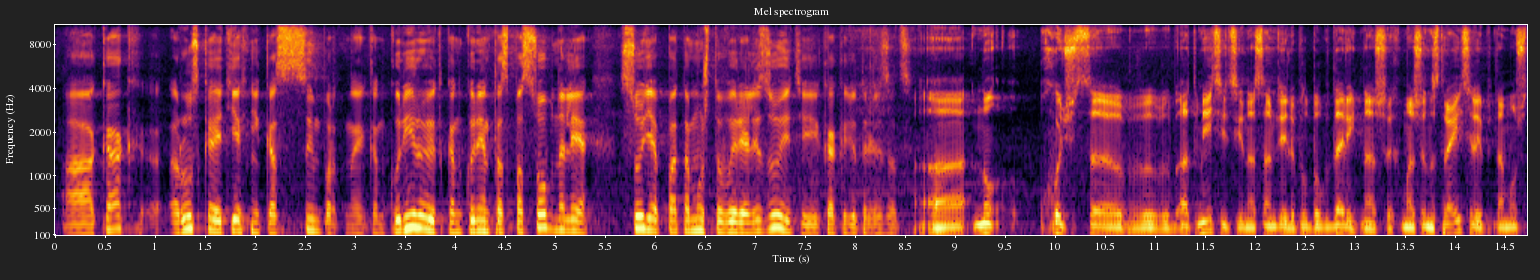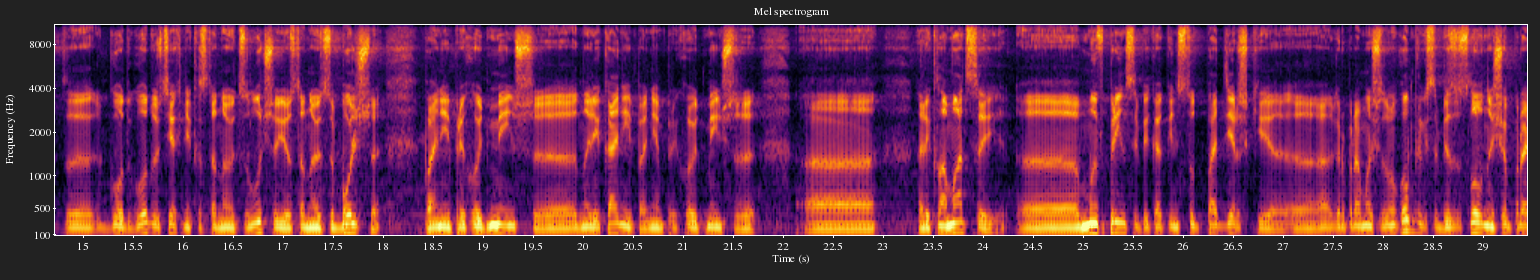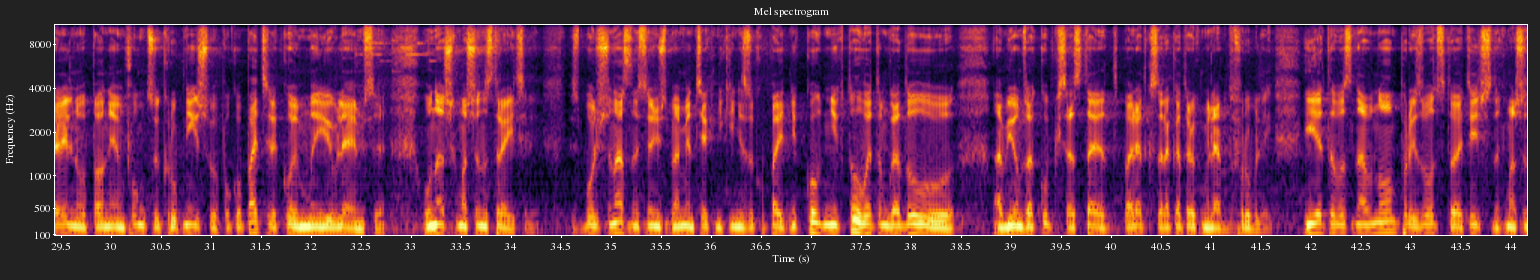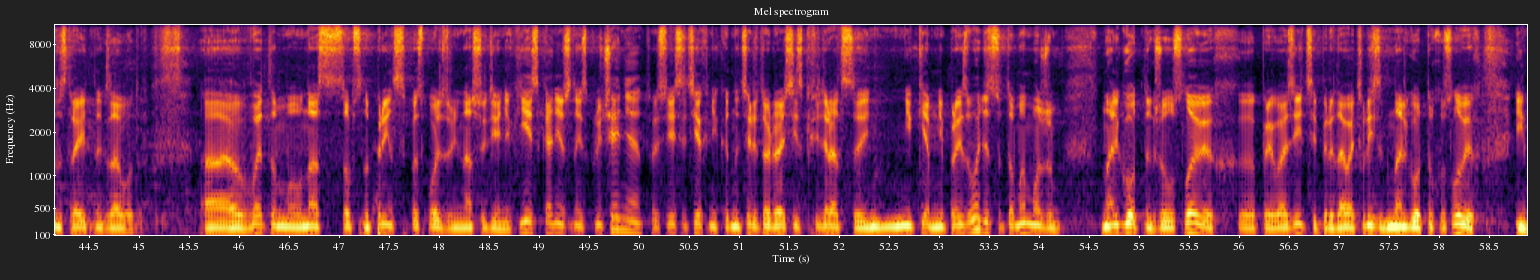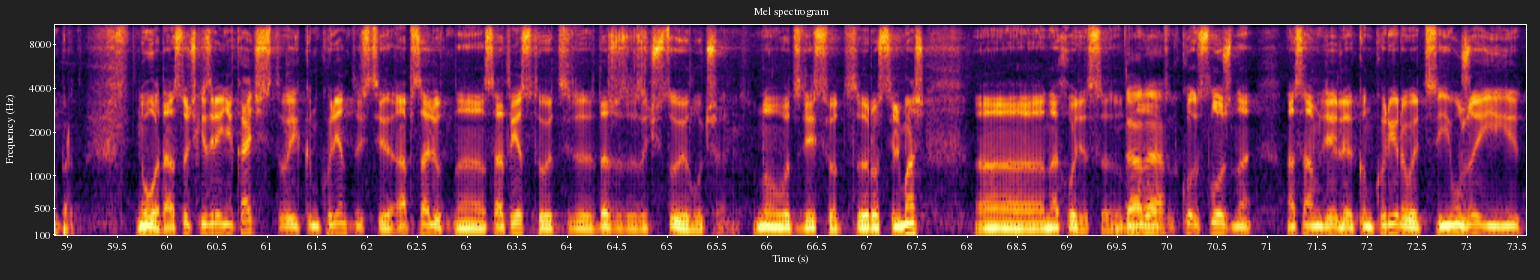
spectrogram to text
А как русская техника с импортной конкурирует? Конкурентоспособна ли, судя по тому, что вы реализуете, и как идет реализация? А, ну, хочется э, отметить и на самом деле поблагодарить наших машиностроителей, потому что год к году техника становится лучше, ее становится больше, по ней приходит меньше э, нареканий, по ней приходит меньше э, рекламаций. Э, мы, в принципе, как институт поддержки э, агропромышленного комплекса, безусловно, еще параллельно выполняем функцию крупнейшего покупателя, коим мы являемся у наших машиностроителей. То есть больше нас на сегодняшний момент техники не закупает никто. В этом году объем закупки составит порядка 43 миллиардов рублей. И это в основном производство отечественных машиностроительных заводов. Э, в этом у нас, собственно, принцип использования наших денег. Есть, конечно, исключения. То есть если техника на территории Российской Федерации никем не производится, то мы можем на льготных же условиях э, привозить и передавать в лизинг на льготных условиях импорт. Вот. А с точки зрения качества и конкурентности абсолютно соответствует, э, даже зачастую лучше. Ну вот здесь вот Ростельмаш э, находится. Да, ну, да. Сложно на самом деле конкурировать и уже и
